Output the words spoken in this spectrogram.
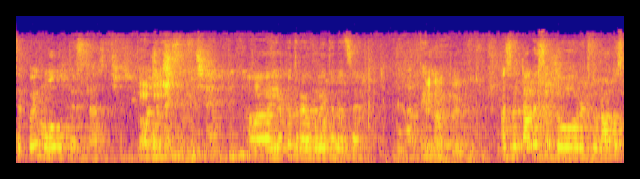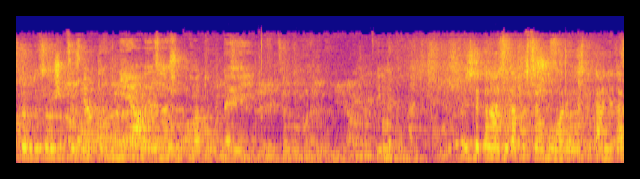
серпи, молоти? Так, бачу. А як от реагуєте на це? Негативно. Негативно, звичайно. А зверталися до ректорату з приводу цього, щоб це зняти? Ні, але я знаю, що багато людей це говорили. І в деканаті. В деканаті також це обговорювалось питання, так?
